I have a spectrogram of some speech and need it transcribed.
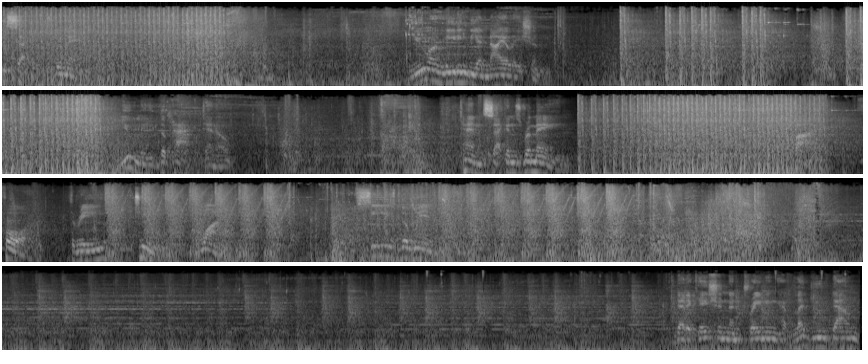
30 seconds remain. You are leading the annihilation. You lead the pack, Tenno. 10 seconds remain. 5, Seize the wind. Dedication and training have led you down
